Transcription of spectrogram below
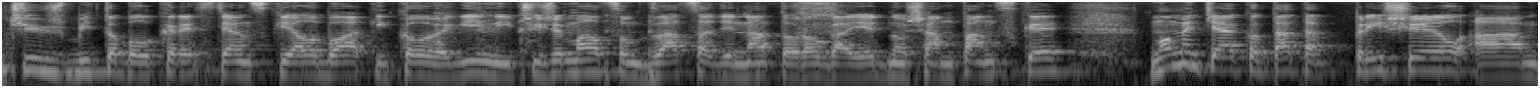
či už by to bol kresťanský alebo akýkoľvek iný. Čiže mal som v zásade na to roga jedno šampanské. V momente, ako tata prišiel a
